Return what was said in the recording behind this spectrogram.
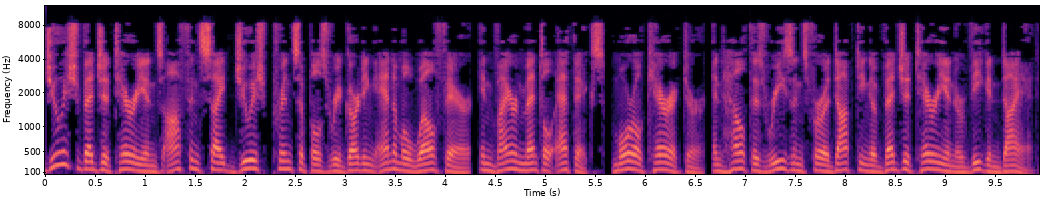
Jewish vegetarians often cite Jewish principles regarding animal welfare, environmental ethics, moral character, and health as reasons for adopting a vegetarian or vegan diet.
